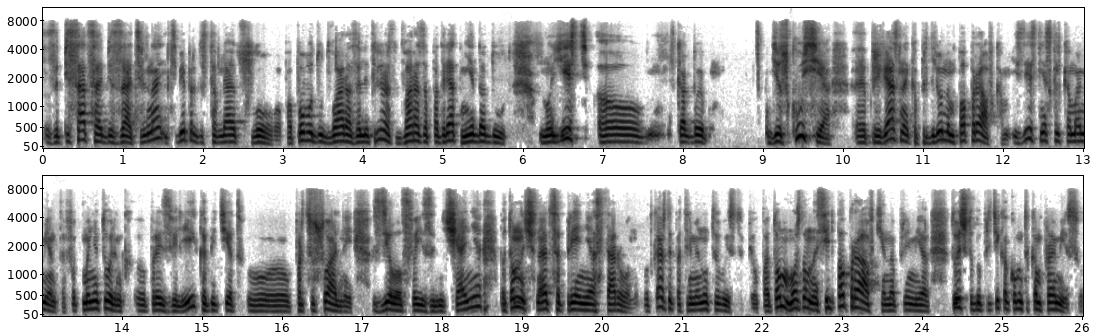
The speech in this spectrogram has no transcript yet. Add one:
записаться обязательно, и тебе предоставляют слово. По поводу два раза или три раза, два раза подряд не дадут. Но есть э, как бы дискуссия, э, привязанная к определенным поправкам. И здесь несколько моментов. Вот мониторинг э, произвели, комитет э, процессуальный сделал свои замечания, потом начинаются прения сторон. Вот каждый по три минуты выступил. Потом можно вносить поправки, например, то есть чтобы прийти к какому-то компромиссу.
